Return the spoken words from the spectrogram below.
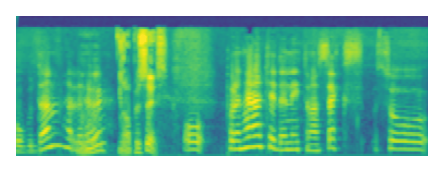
rotboden, eller Mm. hur? Ja, precis. Och på den här tiden 1906 så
